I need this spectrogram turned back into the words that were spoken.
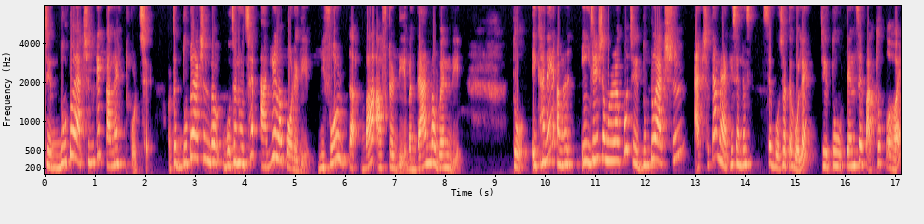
যে দুটো অ্যাকশনকে কানেক্ট করছে। অর্থাৎ দুটো অ্যাকশন বোঝানো হচ্ছে আগে বা পরে দিয়ে বিফোর বা আফটার দিয়ে, বা দ্যান বা ওয়েন দিয়ে। তো এখানে আমরা এই জিনিসটা মনে রাখব যে দুটো অ্যাকশন একসাথে আমরা একই সেন্টেন্সে বোঝাতে হলে যেহেতু টেন্সের পার্থক্য হয়,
